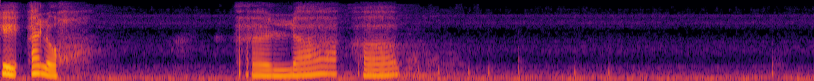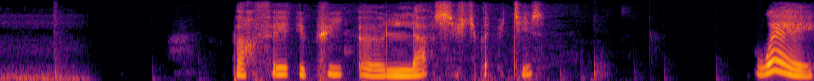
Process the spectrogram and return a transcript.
Ok, alors. Euh, là. Parfait. Et puis euh, là, si je dis pas de bêtises. Ouais.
